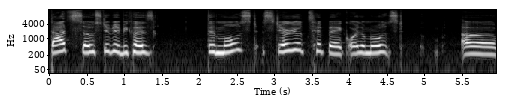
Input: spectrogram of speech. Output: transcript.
that's so stupid because the most stereotypic or the most uh,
